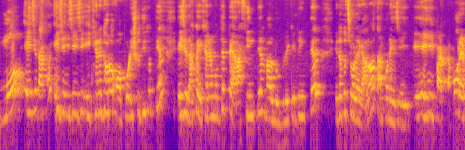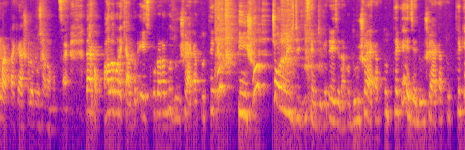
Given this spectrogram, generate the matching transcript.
মোম এই যে দেখো, এই যে এই যে এই যে, এইখানে ধরো অপরিশোধিত তেল, এই যে দেখো, এখানের মধ্যে প্যারাফিন তেল বা লুব্রিকেটিং তেল, এটা তো চলে গেল। তারপরে এই যে, এই- এই পার্টটা পরের পার্টটাকে আসলে বোঝানো হচ্ছে। দেখো, ভালো করে খেয়াল করো, এই স্ফুটনাঙ্ক দুইশো একাত্তর থেকে তিনশো চল্লিশ ডিগ্রি সেন্টিগ্রেড, এই যে দেখো, দুইশো একাত্তর থেকে, এই যে দুইশো একাত্তর থেকে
